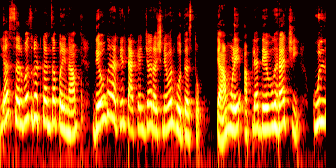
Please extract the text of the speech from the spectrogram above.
या सर्वच घटकांचा परिणाम देवघरातील टाक्यांच्या रचनेवर होत असतो. त्यामुळे आपल्या देवघराची कुल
